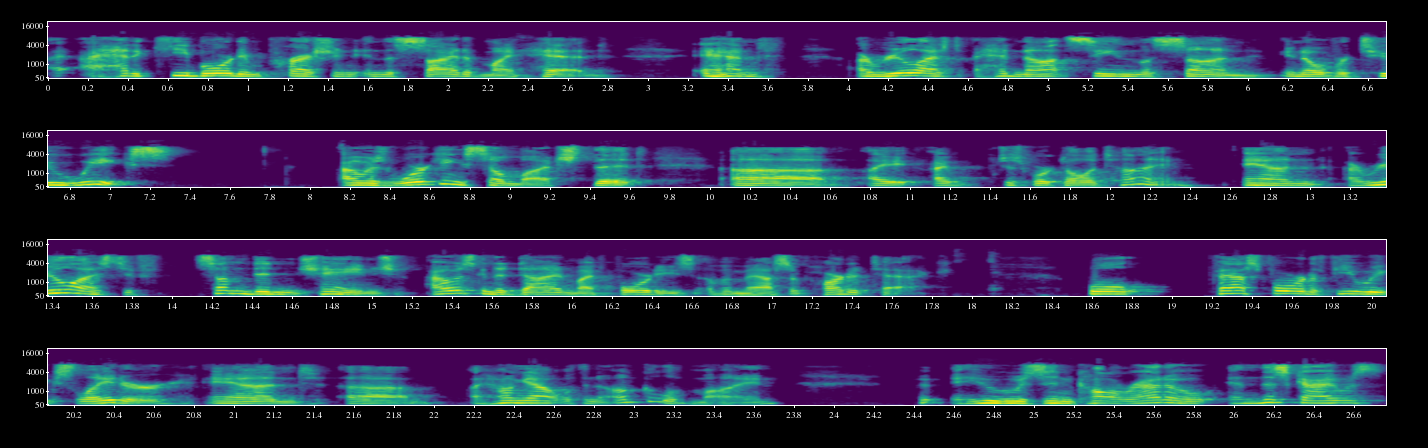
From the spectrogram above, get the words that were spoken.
I, I had a keyboard impression in the side of my head. And I realized I had not seen the sun in over two weeks. I was working so much that uh, I, I just worked all the time. And I realized if something didn't change, I was going to die in my 40s of a massive heart attack. Well, fast forward a few weeks later, and uh, I hung out with an uncle of mine who was in Colorado, and this guy was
